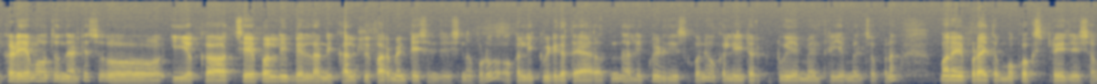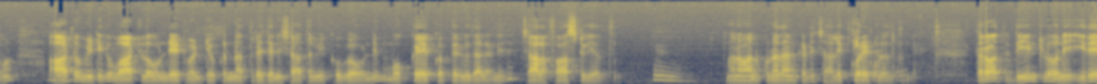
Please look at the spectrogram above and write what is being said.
ఇక్కడ ఏమవుతుందంటే సో ఈ యొక్క చేపల్ని బెల్లాన్ని కలిపి ఫర్మెంటేషన్ చేసినప్పుడు ఒక లిక్విడ్గా తయారవుతుంది. ఆ లిక్విడ్ తీసుకొని ఒక లీటర్కి టూ ఎంఎల్ త్రీ ఎంఎల్ చొప్పున మనం ఎప్పుడైతే మొక్కకు స్ప్రే చేసామో ఆటోమేటిక్గా వాటిలో ఉండేటువంటి ఒక నత్రజని శాతం ఎక్కువగా ఉండి మొక్క యొక్క పెరుగుదల అనేది చాలా ఫాస్ట్గా వెళ్తుంది. మనం అనుకున్న దానికంటే చాలా ఎక్కువ రేట్లో వెళ్తుంది. తర్వాత దీంట్లోనే ఇదే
